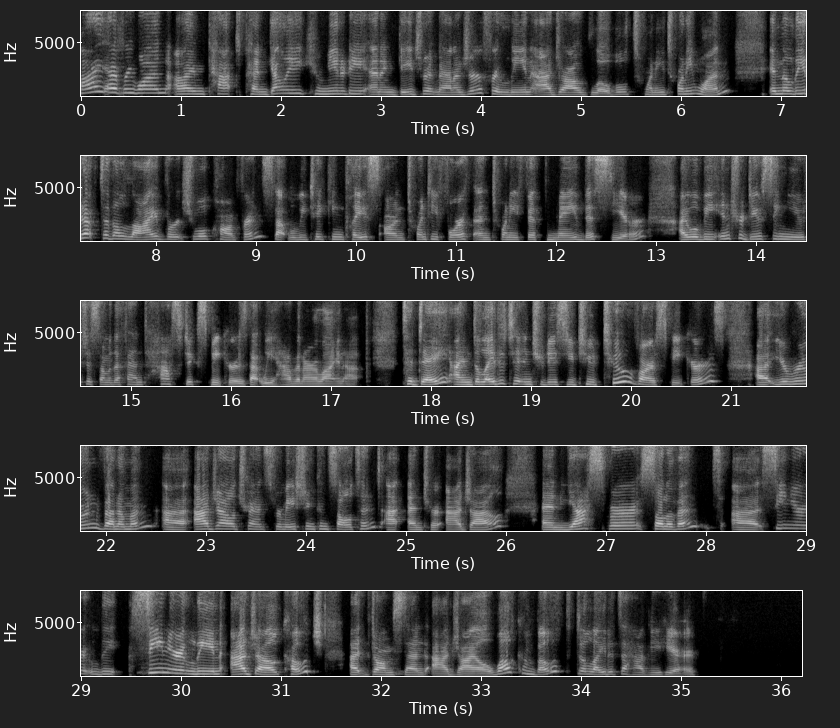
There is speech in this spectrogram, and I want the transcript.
Hi, everyone. I'm Kat Pengelly, Community and Engagement Manager for Lean Agile Global 2021. In the lead up to the live virtual conference that will be taking place on 24th and 25th May this year, I will be introducing you to some of the fantastic speakers that we have in our lineup. Today, I'm delighted to introduce you to two of our speakers, uh, Jeroen Venneman, uh, Agile Transformation Consultant at Enter Agile, and Jasper Sollevent, uh, Senior, Senior Senior Lean Agile Coach at Domstand Agile. Welcome both. Delighted to have you here.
